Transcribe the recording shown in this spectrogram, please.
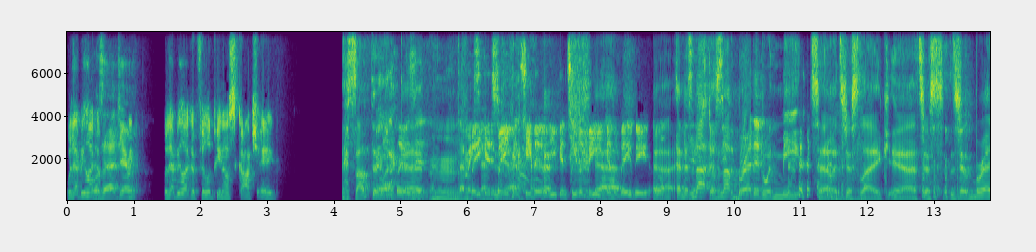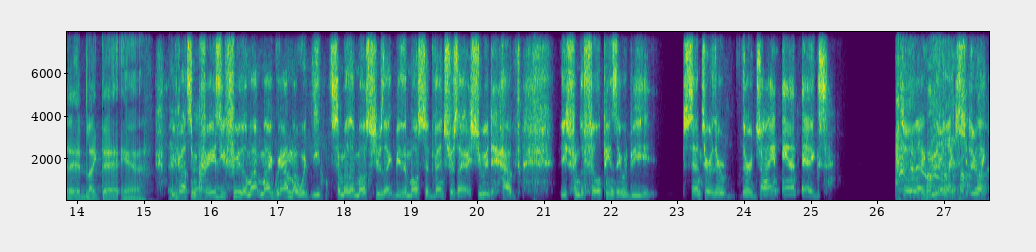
Would that be like What was a, that, Jeremy? Would that be like a Filipino Scotch egg? Something Yeah, like is that. Is it? Hmm, that But makes you can, sense. but you can see the you can see the beak Yeah. and the baby. Yeah, and it's Yeah, not it's not the beak. breaded with meat, so it's just like yeah, it's just it's just breaded like that. Yeah, We got some crazy food though. My, my grandma would eat some of the most. She was like be the most adventurous. Like she would have these from the Philippines. They would be center. They're they're giant ant eggs. So like they're like they're like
